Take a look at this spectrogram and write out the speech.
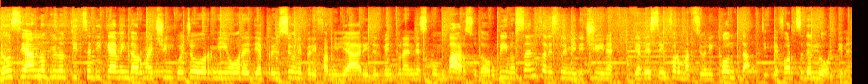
Non si hanno più notizie di Kevin da ormai 5 giorni, ore di apprensione per i familiari del ventunenne scomparso da Urbino senza le sue medicine. Chi avesse informazioni contatti le forze dell'ordine.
